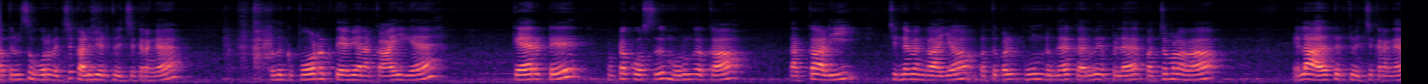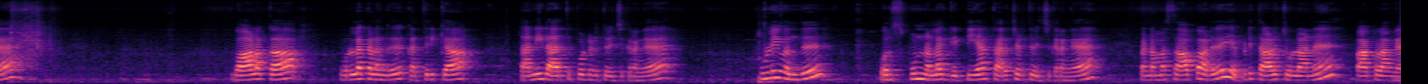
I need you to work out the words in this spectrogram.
பத்து நிமிஷம் ஊற வச்சு கழுவி எடுத்து வச்சுக்கிறேங்க. அதுக்கு போடுறதுக்கு தேவையான காய்க கேரட்டு முட்டைக்கோசு முருங்கைக்காய் தக்காளி சின்ன வெங்காயம் பத்து பல் பூண்டுங்க கருவேப்பிலை பச்சை மிளகா எல்லாம் அறுத்து எடுத்து வச்சுக்கிறேங்க. வாழைக்காய் உருளைக்கிழங்கு கத்திரிக்காய் தண்ணியில் அறுத்து போட்டு எடுத்து வச்சுக்கிறேங்க. புளி வந்து ஒரு ஸ்பூன் நல்லா கெட்டியாக கரைச்சி எடுத்து வச்சுக்கிறேங்க. இப்போ நம்ம சாப்பாடு எப்படி தாளிச்சுடலான்னு பார்க்கலாங்க.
